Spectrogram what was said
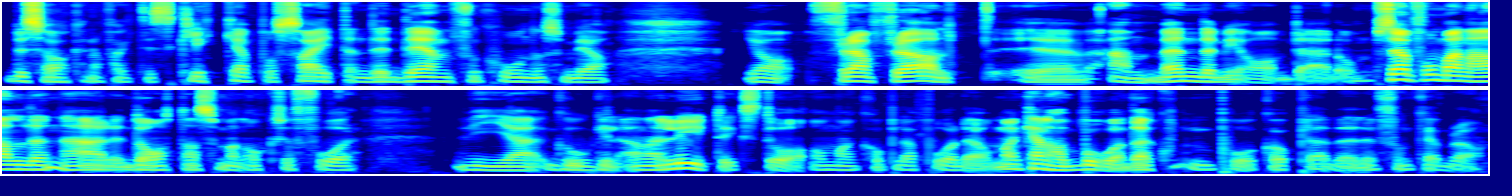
besökarna faktiskt klickar på sajten. Det är den funktionen som jag jag framförallt eh, använder mig av där då. Sen får man all den här datan som man också får via Google Analytics då, om man kopplar på det. man kan ha båda påkopplade, det funkar bra.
